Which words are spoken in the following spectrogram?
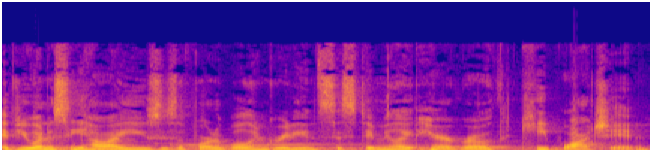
If you want to see how I use these affordable ingredients to stimulate hair growth, keep watching.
